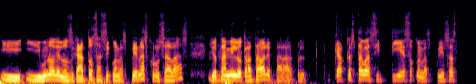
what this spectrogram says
Y, y uno de los gatos así con las piernas cruzadas, yo también lo trataba de parar, pero el gato estaba así tieso con las piezas,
